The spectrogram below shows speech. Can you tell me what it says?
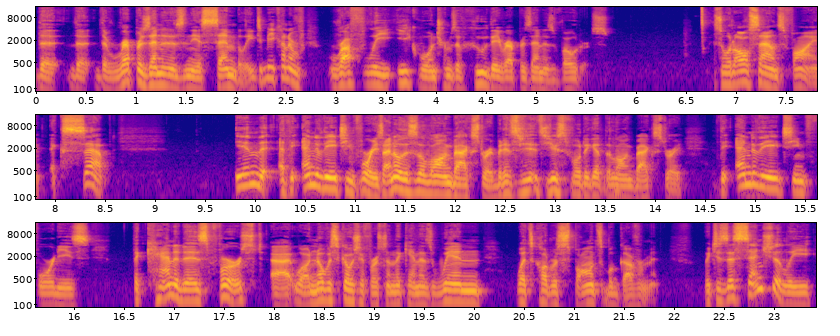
the the the representatives in the assembly to be kind of roughly equal in terms of who they represent as voters. So it all sounds fine, except in the at the end of the 1840s, I know this is a long backstory, but it's it's useful to get the long backstory. At the end of the 1840s, the Canadas first, uh, well, Nova Scotia first, and the Canadas win what's called responsible government, which is essentially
